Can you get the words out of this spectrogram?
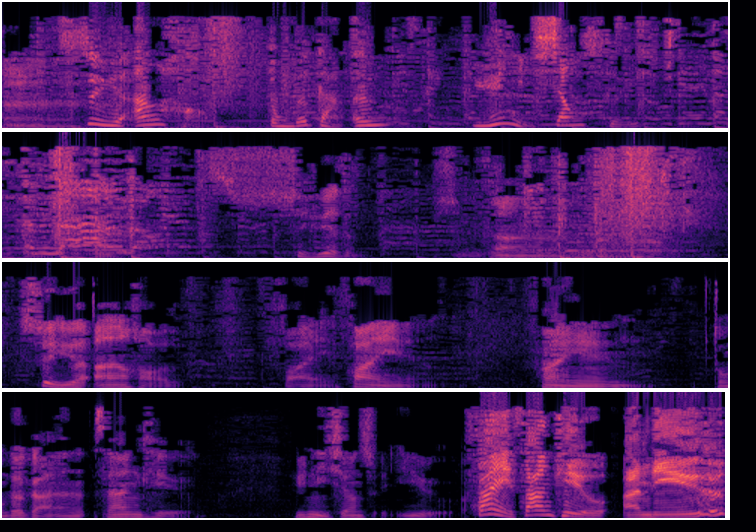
嗯，岁月安好，懂得感恩，与你相随。岁月怎么？嗯，岁月安好，fine fine fine，懂得感恩，thank you，与你相随，you fine thank you and you。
